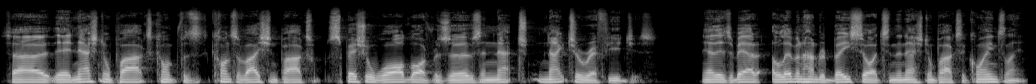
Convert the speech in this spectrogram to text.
So they're national parks, conservation parks, special wildlife reserves, and nat- nature refuges. Now there's about 1,100 bee sites in the national parks of Queensland,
